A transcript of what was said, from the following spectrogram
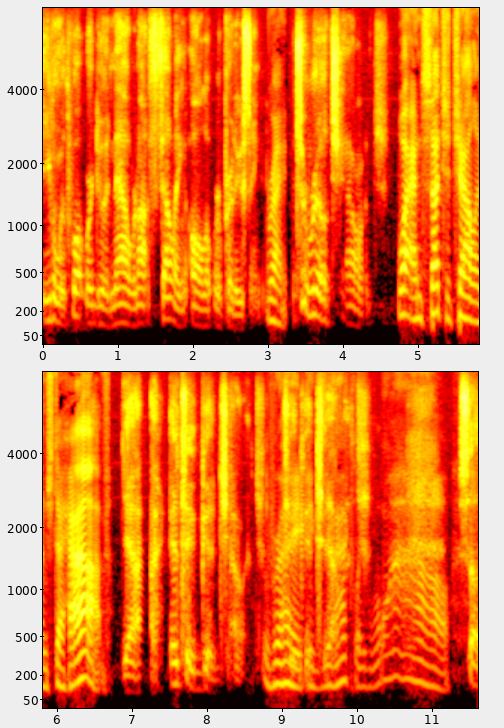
even with what we're doing now we're not selling all that we're producing. Right. It's a real challenge. Well and such a challenge to have yeah, it's a good challenge. Right, good exactly. Challenge. Wow. So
